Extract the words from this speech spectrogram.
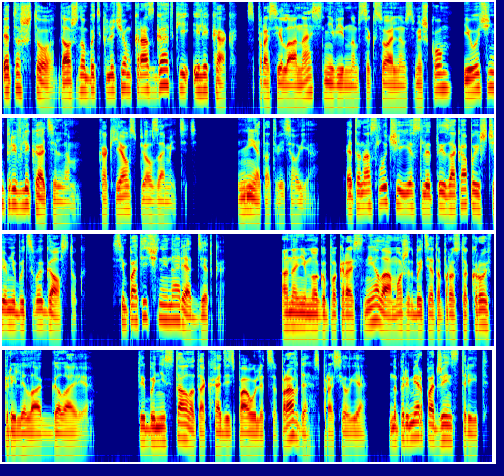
«Это что, должно быть ключом к разгадке или как?» — спросила она с невинным сексуальным смешком и очень привлекательным, как я успел заметить. «Нет», — ответил я. «Это на случай, если ты закапаешь чем-нибудь свой галстук. Симпатичный наряд, детка». Она немного покраснела, а может быть, это просто кровь прилила к голове. «Ты бы не стала так ходить по улице, правда?» — спросил я. «Например, по Джейн-стрит».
